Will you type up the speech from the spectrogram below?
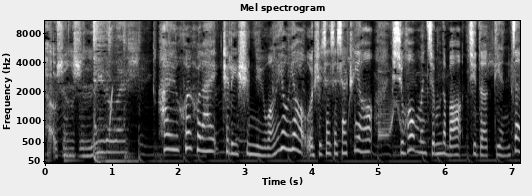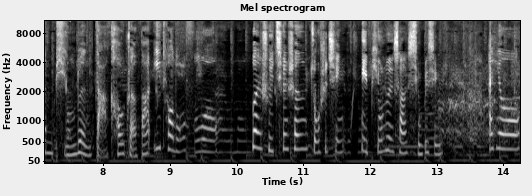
好像是你的微信。嗨，欢迎回来，这里是女王又要，我是夏夏夏春瑶。喜欢我们节目的宝宝，记得点赞、评论、打 call、转发，一条龙服务哦。万水千山总是情，你评论下行不行？哎呦，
